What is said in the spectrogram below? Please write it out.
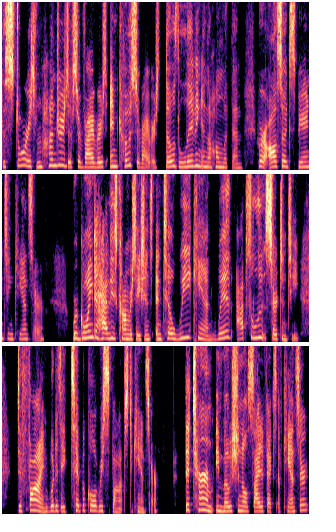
the stories from hundreds of survivors and co survivors, those living in the home with them who are also experiencing cancer. We're going to have these conversations until we can, with absolute certainty, define what is a typical response to cancer. The term emotional side effects of cancer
